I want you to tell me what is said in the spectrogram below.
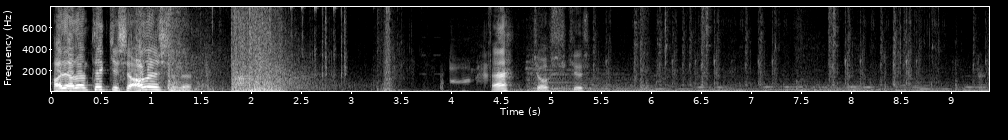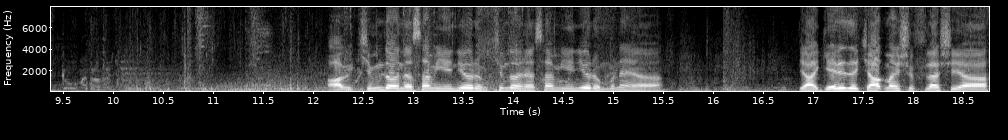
Hadi adam tek kişi alın şunu. Heh çok şükür. Abi kimde oynasam yeniyorum. Kimde oynasam yeniyorum. Bu ne ya? Ya geri zeki atmayın şu flash'ı ya.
